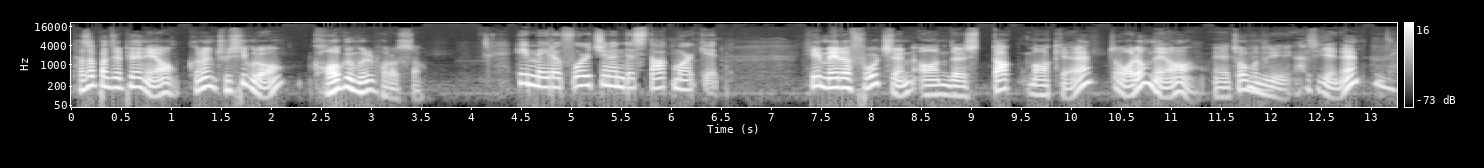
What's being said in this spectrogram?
다섯 번째 표현이에요. 그는 주식으로 거금을 벌었어. He made a fortune on the stock market. He made a fortune on the stock market. 좀 어렵네요. 예, 초보분들이 하시기에는 네.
